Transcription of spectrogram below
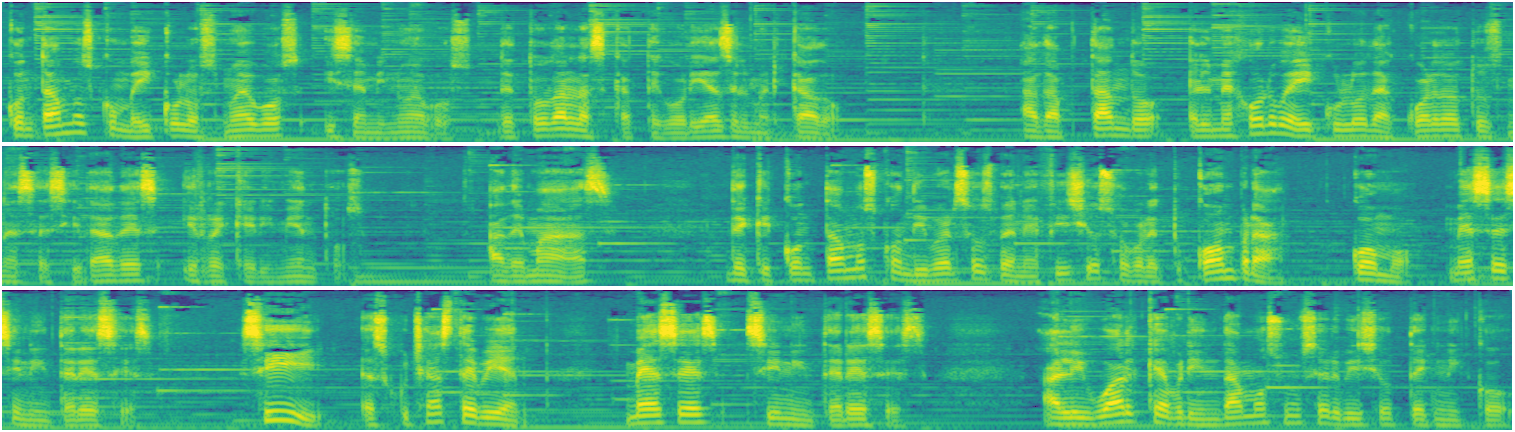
Contamos con vehículos nuevos y seminuevos de todas las categorías del mercado, adaptando el mejor vehículo de acuerdo a tus necesidades y requerimientos. Además, de que contamos con diversos beneficios sobre tu compra, como meses sin intereses. Sí, escuchaste bien, meses sin intereses al igual que brindamos un servicio técnico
